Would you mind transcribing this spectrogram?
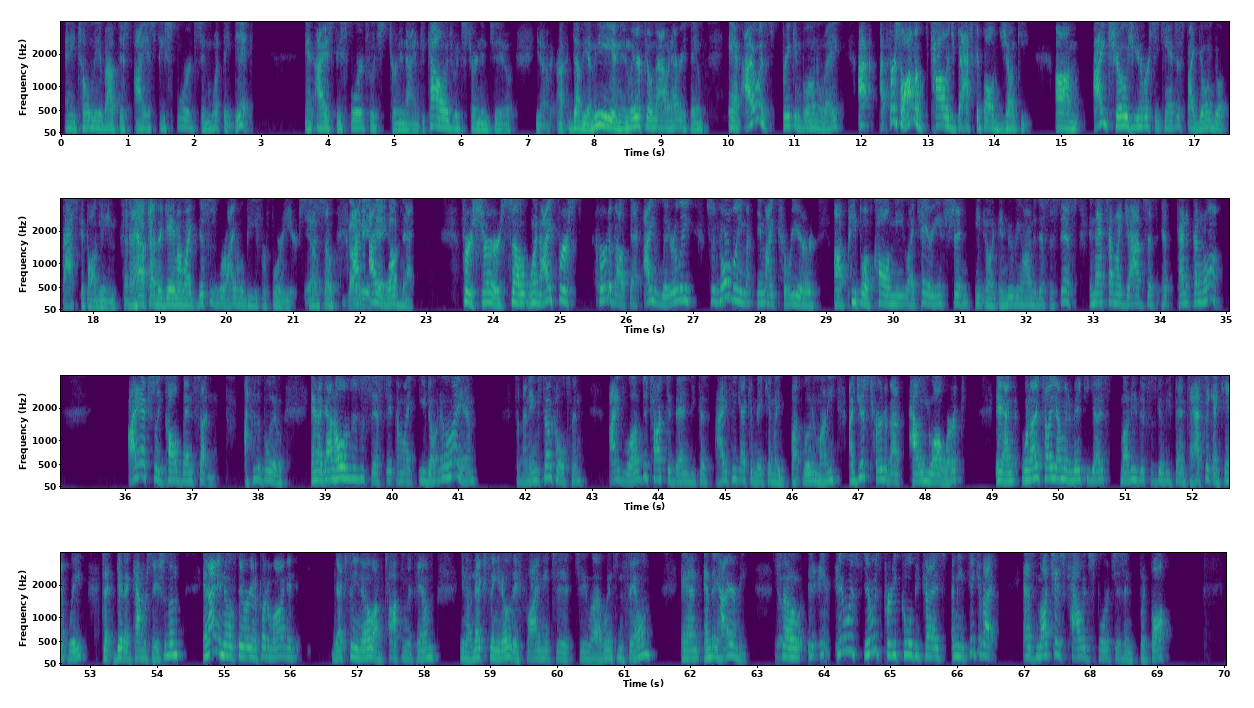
and he told me about this ISP Sports and what they did. And ISP Sports, which turned into IMG College, which turned into you know uh, WME and, and Learfield now and everything. And I was freaking blown away. I, I, first of all, I'm a college basketball junkie. Um, I chose University of Kansas by going to a basketball game. At halftime of the game, I'm like, this is where I will be for four years. Yep. You know, so I, I love that for sure. So when I first heard about that, I literally, so normally in my, in my career, uh, people have called me like, Hey, are you interested in, you know, in moving on to this assist? And that's how my jobs have, have kind of come along. I actually called Ben Sutton out of the blue and I got hold of his assistant. I'm like, you don't know who I am. So my name is Doug Holtzman. I'd love to talk to Ben because I think I can make him a buttload of money. I just heard about how you all work. And when I tell you I'm going to make you guys money, this is going to be fantastic. I can't wait to get a conversation with them. And I didn't know if they were going to put him on. And next thing you know, I'm talking with him. You know, next thing you know, they fly me to to uh, Winston Salem, and and they hire me. Yep. So it, it was it was pretty cool because I mean, think about as much as college sports is in football.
